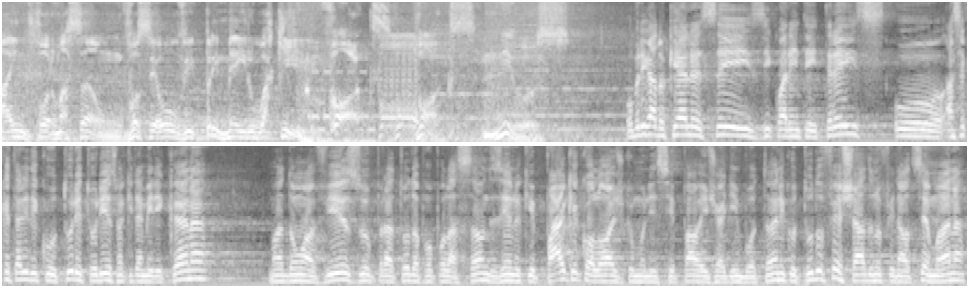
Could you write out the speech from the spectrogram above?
A informação você ouve primeiro aqui. Vox, Vox News. Obrigado, Keller. 6 e 43 o, A Secretaria de Cultura e Turismo aqui da Americana mandou um aviso para toda a população dizendo que Parque Ecológico Municipal e Jardim Botânico, tudo fechado no final de semana,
